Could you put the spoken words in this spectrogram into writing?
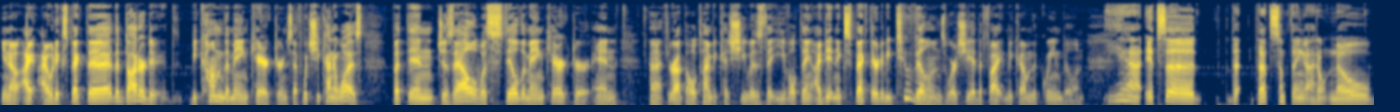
you know, I, I would expect the the daughter to become the main character and stuff, which she kind of was. But then Giselle was still the main character and uh, throughout the whole time because she was the evil thing. I didn't expect there to be two villains where she had to fight and become the queen villain. Yeah, it's a that that's something I don't know.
